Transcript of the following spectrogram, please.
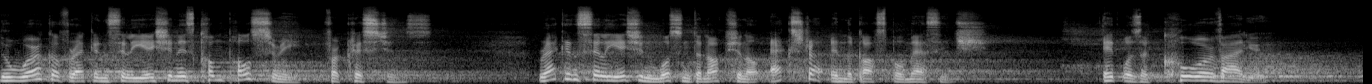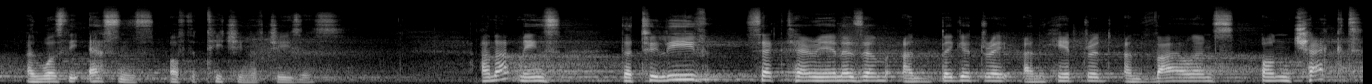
the work of reconciliation is compulsory for Christians. Reconciliation wasn't an optional extra in the gospel message, it was a core value and was the essence of the teaching of Jesus. And that means that to leave sectarianism and bigotry and hatred and violence unchecked,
